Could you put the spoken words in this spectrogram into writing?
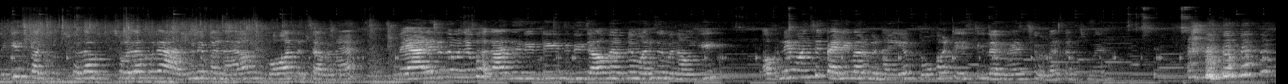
लेकिन छोला छोला पूरा आदू ने बनाया और बहुत अच्छा बनाया। मैं आ रही थी तो मुझे भगा दे रही थी, दीदी, जाओ, मैं अपने मन से बनाऊँगी। अपने मन से पहली बार बनाई है, बहुत टेस्टी लग रहा है छोला सच में।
